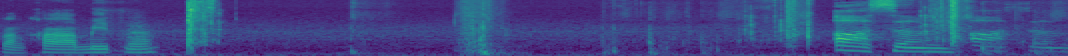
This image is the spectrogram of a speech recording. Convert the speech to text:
หลังคามิดนะ Awesome. Awesome.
